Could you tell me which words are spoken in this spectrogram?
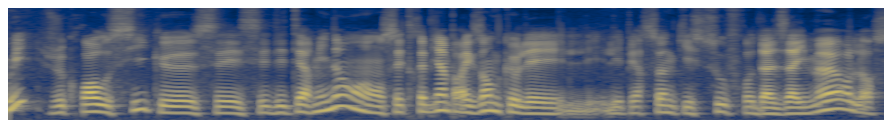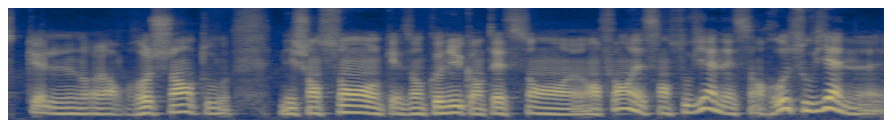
oui, je crois aussi que c'est déterminant. On sait très bien, par exemple, que les, personnes qui souffrent d'Alzheimer, lorsqu'elles rechantent ou des chansons qu'elles ont connues quand elles sont euh, enfants, elles s'en souviennent, elles s'en ressouviennent.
